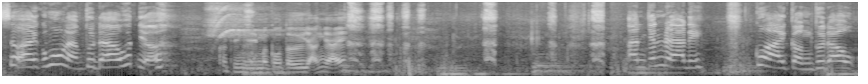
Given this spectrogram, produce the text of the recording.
Sao ai cũng muốn làm tôi đau hết vậy? Có chuyện gì mà cô tự giận vậy Anh tránh ra đi. Có ai cần tôi đâu.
